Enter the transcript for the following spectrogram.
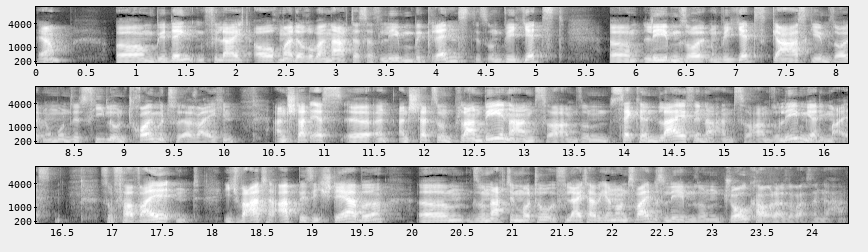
Ja? Ähm, wir denken vielleicht auch mal darüber nach, dass das Leben begrenzt ist und wir jetzt ähm, leben sollten und wir jetzt Gas geben sollten, um unsere Ziele und Träume zu erreichen, anstatt erst, äh, an, anstatt so einen Plan B in der Hand zu haben, so ein Second Life in der Hand zu haben. So leben ja die meisten so verwaltend. Ich warte ab, bis ich sterbe, ähm, so nach dem Motto, vielleicht habe ich ja noch ein zweites Leben, so ein Joker oder sowas in der Hand.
